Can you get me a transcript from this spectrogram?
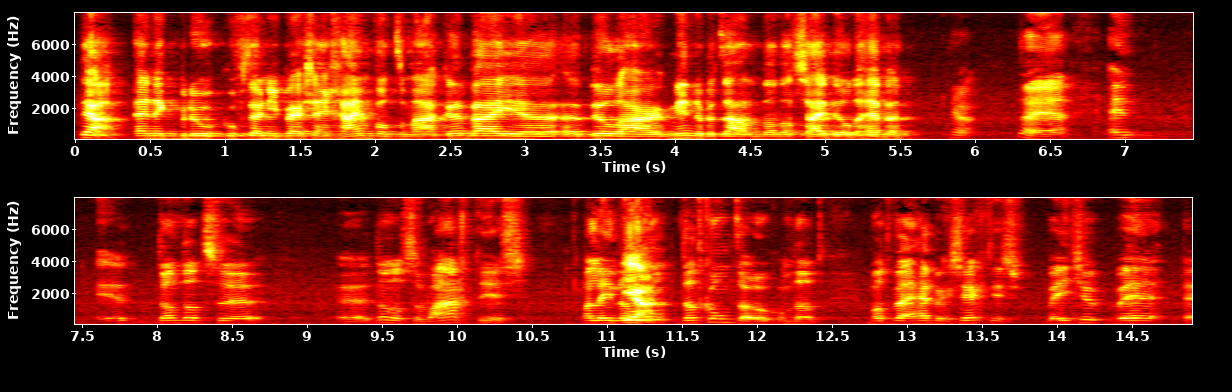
ja, en ik bedoel, ik hoef daar niet per se een geheim van te maken. Wij wilden haar minder betalen dan dat zij wilde hebben. Nou ja, en dan dat ze, dan dat ze waard is. Alleen dat, Ja. komt- dat komt ook omdat wat wij hebben gezegd is, weet je, we, eh,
